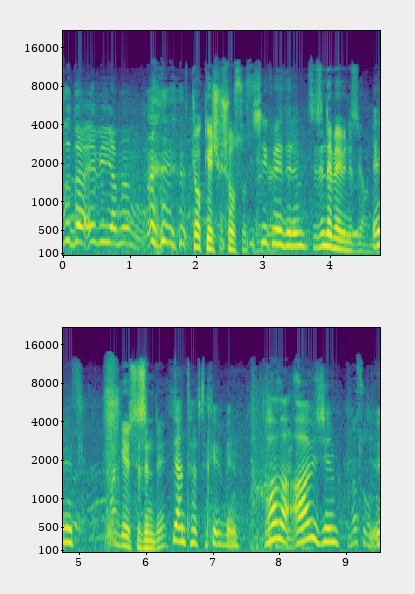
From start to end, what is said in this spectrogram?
Bu da evi yanan. Çok geçmiş olsun. Teşekkür ederim. Sizin de mi eviniz yandı? Evet. Hangi ev sizindi? Yan taraftaki ev benim. Valla abicim e,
